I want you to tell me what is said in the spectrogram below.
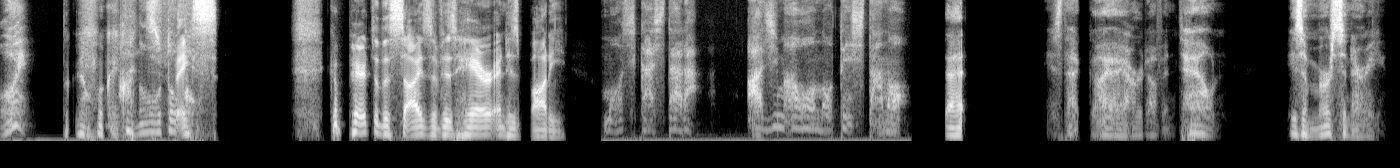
Oi! Look, look at his あの男。 face. Compared to the size of his hair and his body. もしかしたら味魔王の手下の That is that guy I heard of in town. He's a mercenary.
